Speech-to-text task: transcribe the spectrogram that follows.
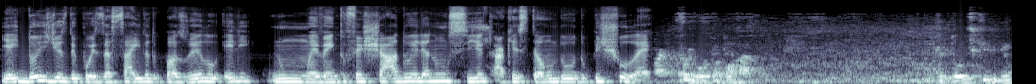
E aí, dois dias depois da saída do Pazuello, ele, num evento fechado, ele anuncia a questão do, do pichulé. Foi outra porrada. Porque todos queriam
